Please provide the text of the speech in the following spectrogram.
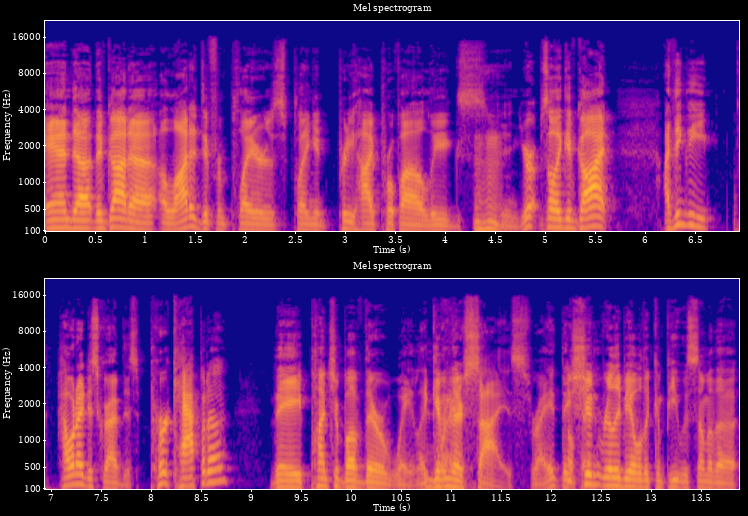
and uh, they've got a, a lot of different players playing in pretty high profile leagues in Europe. So like they've got, I think the how would I describe this per capita? They punch above their weight, like given Right. their size, right? They Okay. shouldn't really be able to compete with some of the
